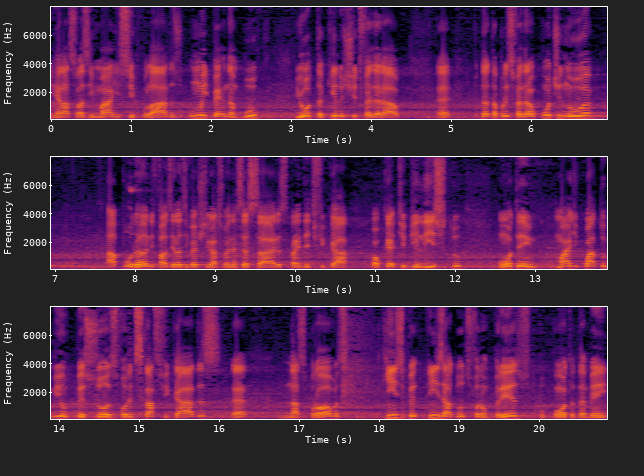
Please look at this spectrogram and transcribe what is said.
em relação às imagens circuladas, uma em Pernambuco e outra aqui no Distrito Federal. Né? Portanto, a Polícia Federal continua apurando e fazendo as investigações necessárias para identificar qualquer tipo de ilícito. Ontem, mais de 4 mil pessoas foram desclassificadas né, nas provas, 15, 15 adultos foram presos por conta também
